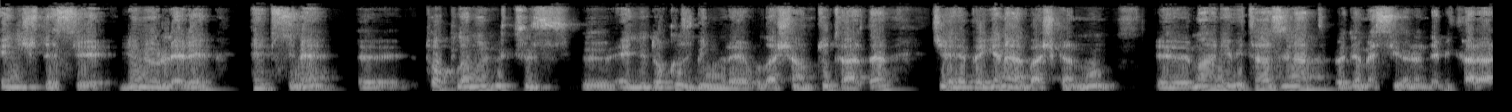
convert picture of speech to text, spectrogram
eniştesi, dünürleri hepsine e, toplamı 359 bin liraya ulaşan tutarda CHP Genel Başkanı'nın e, manevi tazminat ödemesi yönünde bir karar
